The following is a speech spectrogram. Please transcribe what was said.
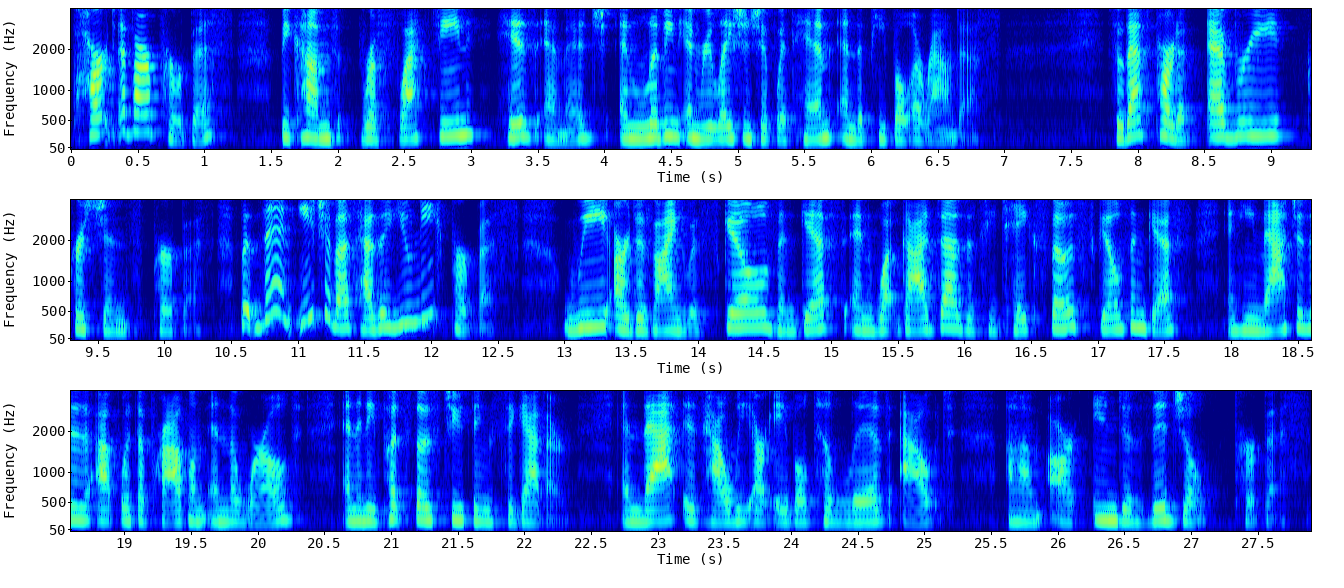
part of our purpose becomes reflecting his image and living in relationship with him and the people around us. So that's part of every Christian's purpose. But then each of us has a unique purpose. We are designed with skills and gifts, and what God does is He takes those skills and gifts and He matches it up with a problem in the world, and then He puts those two things together. And that is how we are able to live out um, our individual purpose.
